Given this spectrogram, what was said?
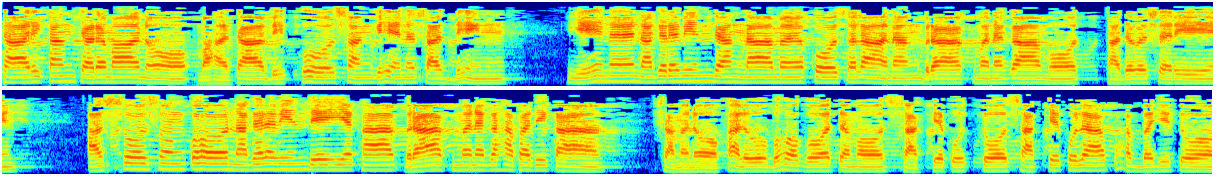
චාරිකං චරමානෝ මහතා භික්ඛෝ සංඝේන සද්ධින්. යේන නගර වින්දං නාම කෝසලානං බ්‍රාහ්මනගාමෝ තදවසරේ. අස්සෝසුංකෝ නගර වින්දේයකා බ්‍රාහ්මන ගහපතිකා. සමනෝ කලෝ බොහෝ ගෝතමෝ ශක්‍ය පුත්තෝ ශක්‍ය කුලා පබ්බජිතෝ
